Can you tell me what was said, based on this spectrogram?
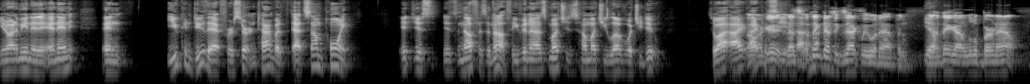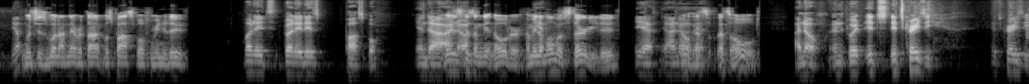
You know what I mean? And and, and you can do that for a certain time, but at some point, it just it's enough is enough, even as much as how much you love what you do. So I I, Oh, I, I, get see it. That's, I think that's exactly what happened. Yeah, I think I got a little burnt out, Yep. which is what I never thought was possible for me to do. but it's but it is possible, and uh, I it's know. because I'm getting older. I mean, Yeah. I'm almost thirty, dude. yeah, yeah, I know. man. that's that's old. I know, and it- it's it's crazy. It's crazy.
